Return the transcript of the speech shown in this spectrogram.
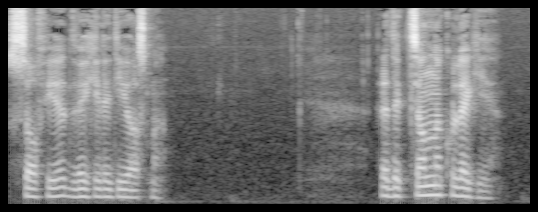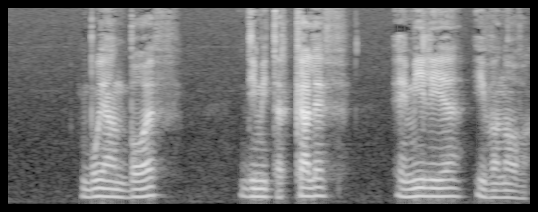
София 2008 Редакционна колегия. Боян Боев Димитър Калев Емилия Иванова.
